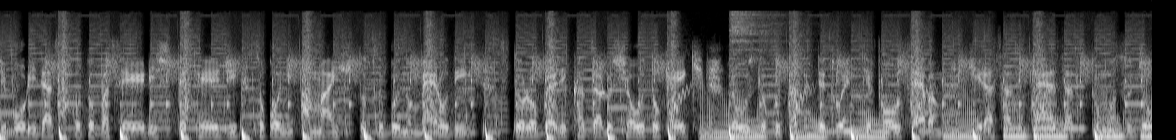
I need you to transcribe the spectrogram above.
絞り出す言葉整理して提示。そこに甘い一粒のメロディー。ストロベリー飾るショートケーキ。ろうそく立てて24-7切らさず絶やさず灯す情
